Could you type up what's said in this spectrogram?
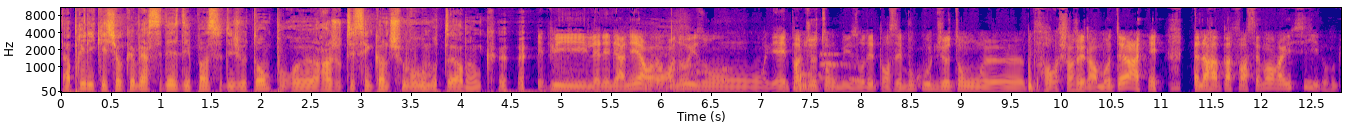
après les questions que Mercedes dépense des jetons pour euh, rajouter 50 chevaux au moteur, donc. Et puis l'année dernière, euh, Renault, ils ont, il n'y avait pas de jetons, mais ils ont dépensé beaucoup de jetons euh, pour changer leur moteur et ça leur a pas forcément réussi. Donc,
